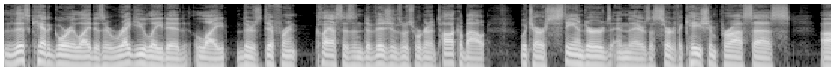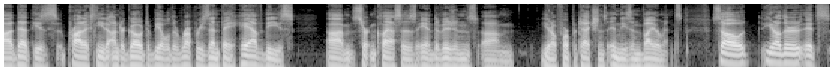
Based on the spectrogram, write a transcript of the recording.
this category light is a regulated light. There's different classes and divisions, which we're going to talk about, which are standards, and there's a certification process uh, that these products need to undergo to be able to represent they have these um, certain classes and divisions, um, you know, for protections in these environments. So you know, there it's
